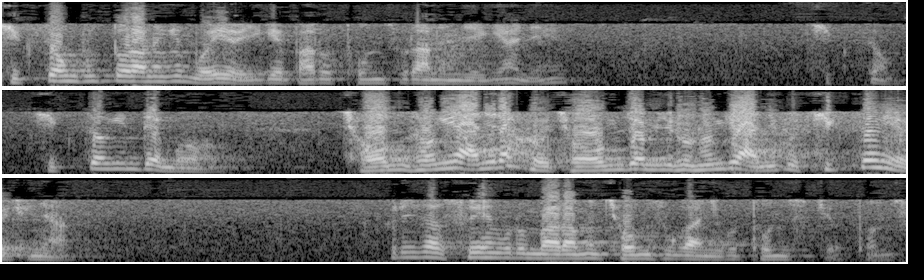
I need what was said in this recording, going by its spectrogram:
직성불도라는 게 뭐예요? 이게 바로 돈수라는 얘기 아니에요? 직성. 직성인데 뭐 점성이 아니라 그 점점 이루는 게 아니고 직성이에요, 그냥. 그러니까 수행으로 말하면 점수가 아니고 돈수죠, 돈수.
